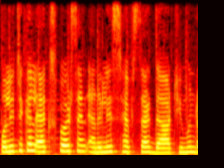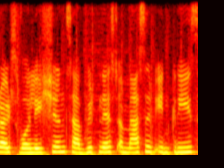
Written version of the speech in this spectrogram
Political experts and analysts have said that human rights violations have witnessed a massive increase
